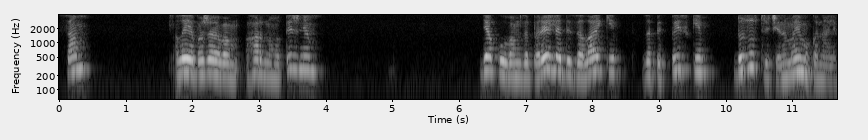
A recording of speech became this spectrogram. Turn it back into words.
сам. Але я бажаю вам гарного тижня. Дякую вам за перегляди, за лайки, за підписки. До зустрічі на моєму каналі.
